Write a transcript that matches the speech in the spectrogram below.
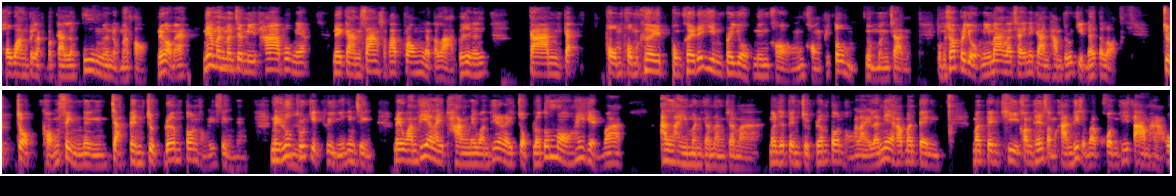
พอวางเป็นหลักประกันแล้วกู้เงินออกมาต่อนึกออกไหมเนี่ยมันมันจะมีท่าพวกเนี้ยในการสร้างสภาพคล่องให้กับตลาด เพราะฉะนั้นการผมผมเคยผมเคยได้ยินประโยคนึงของของพี่ตุ้มหนุ่มเมืองจันทร์ผมชอบประโยคนี้มากและใช้ในการทำธุรกิจได้ตลอด จุดจบของสิ่งหนึ่งจะเป็นจุดเริ่มต้นของอีกสิ่งหนึ่งในโลกธุรกิจคืออย่างนี้จริง ๆ ในวันที่อะไรพังในวันที่อะไรจบ เราต้องมองให้เห็นว่า อะไรมันกำลังจะมา มันจะเป็นจุดเริ่มต้นของอะไร แล้วเนี่ยครับมันเป็นมันเป็นคีย์คอนเทนต์สำคัญที่สำหรับคนที่ตามหาโอ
